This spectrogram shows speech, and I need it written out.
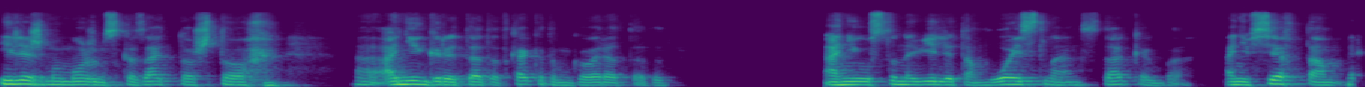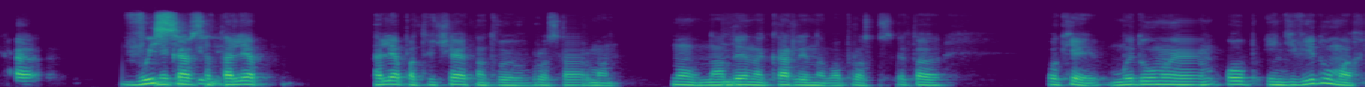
Или же мы можем сказать то, что они, говорят, этот, как это говорят, этот, они установили там wastelands, да, как бы, они всех там высекли. Мне кажется, Талеб, Талеб отвечает на твой вопрос, Арман ну, на Дэна Карлина вопрос. Это, окей, мы думаем об индивидуумах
